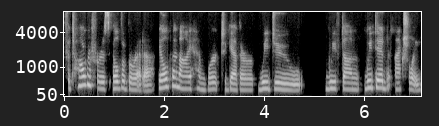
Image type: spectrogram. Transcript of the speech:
photographer is Ilva Beretta. Ilva and I have worked together. We do, we've done, we did actually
